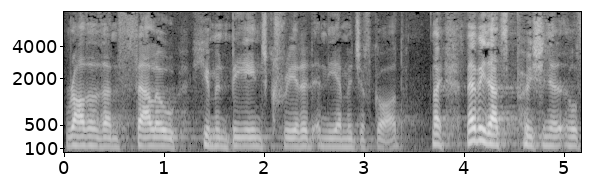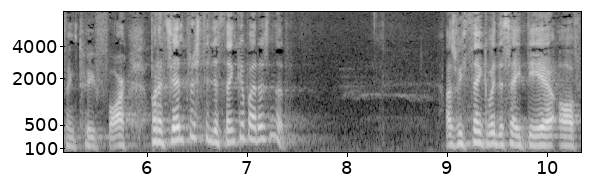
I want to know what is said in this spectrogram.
rather than fellow human beings created in the image of God. Now, maybe that's pushing the whole thing too far, but it's interesting to think about, isn't it? As we think about this idea of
